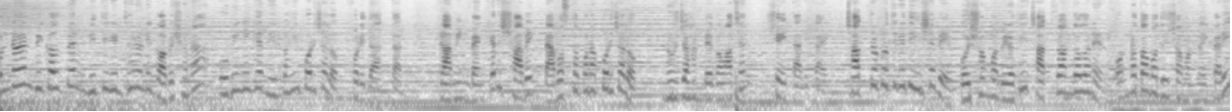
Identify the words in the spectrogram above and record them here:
উন্নয়ন বিকল্পের নীতি নির্ধারণী গবেষণা উবিনিগের নির্বাহী পরিচালক ফরিদা আক্তার। গ্রামীণ ব্যাংকের সাবেক ব্যবস্থাপনা পরিচালক নূরজাহান বেগম আছেন সেই তালিকায়। ছাত্র প্রতিনিধি হিসেবে বৈষম্য বিরোধী ছাত্র আন্দোলনের অন্যতম দুই সমন্বয়কারী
